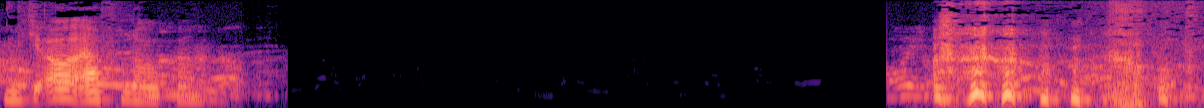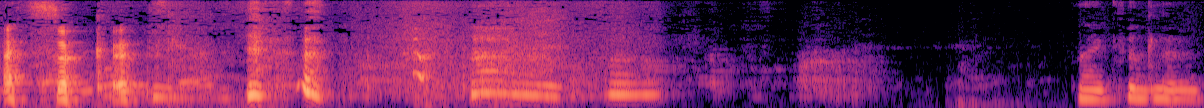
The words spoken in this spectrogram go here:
Moet je, oh, afgelopen. God, hij is zo. Nee, ik vind het leuk.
